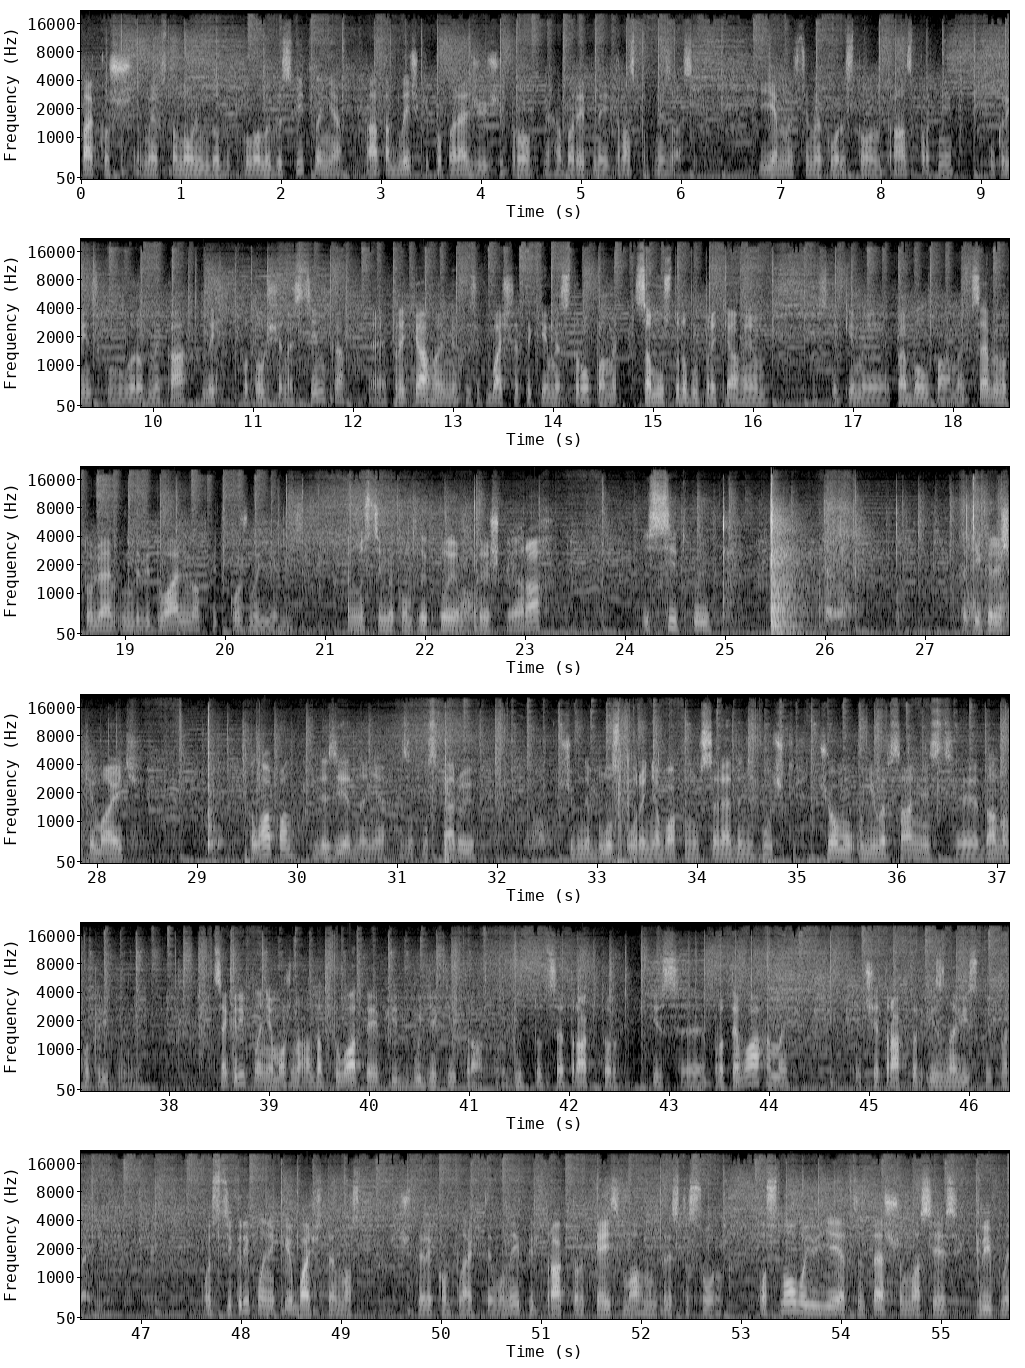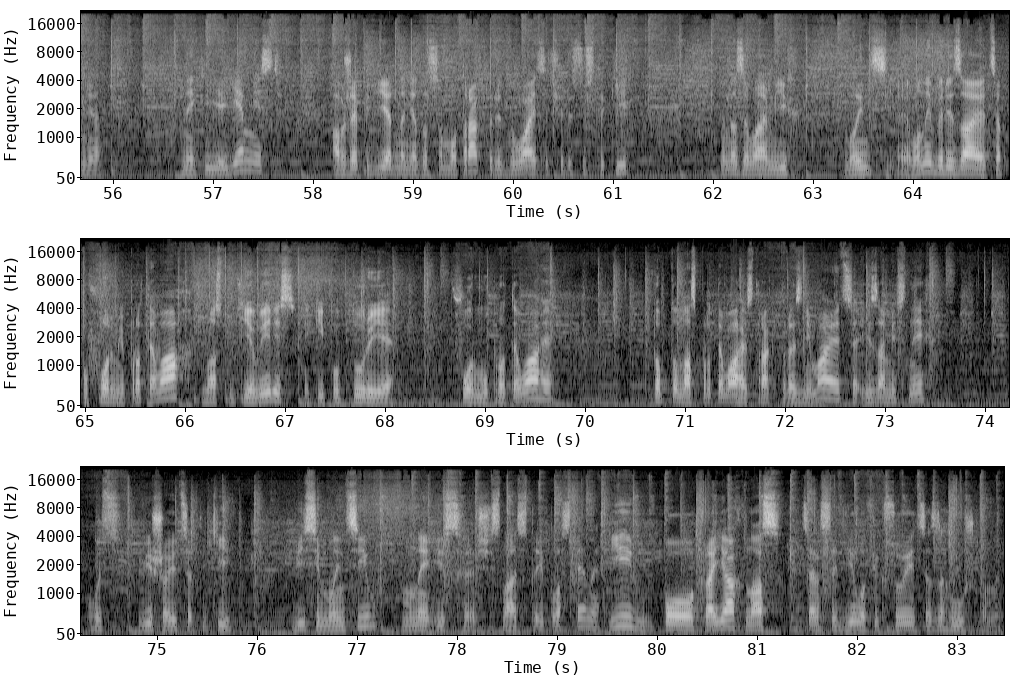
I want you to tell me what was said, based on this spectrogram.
Також ми встановлюємо додаткове ледосвітлення та таблички, попереджуючи про негабаритний транспортний засіб. Ємності ми використовуємо транспортні українського виробника. В них потовщена стінка. Е, Притягуємо їх, як бачите, такими стропами. Саму стропу притягуємо з такими П-болтами. Все виготовляємо індивідуально під кожну ємність. Ємності ми комплектуємо кришкою рах із сіткою. Такі кришки мають клапан для з'єднання з атмосферою, щоб не було створення вакууму всередині бочки. В чому універсальність е, даного кріплення? Це кріплення можна адаптувати під будь-який трактор, будь-то це трактор із е, противагами чи трактор із навіскою передньою. Ось ці кріплення, які ви бачите, у нас 4 комплекти, вони під трактор Case Magnum 340. Основою є це те, що в нас є кріплення, на якій є ємність, а вже під'єднання до самого трактора відбувається через ось такі, ми називаємо їх млинці. Е, Вони вирізаються по формі противаг. У нас тут є виріз, який повторює форму противаги. Тобто у нас противаги з трактора знімаються і замість них ось вішаються такі 8 млинців, вони із 16-ї пластини. І по краях у нас це все діло фіксується заглушками.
